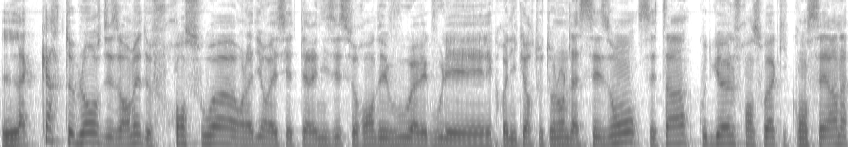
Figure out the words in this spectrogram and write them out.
La carte blanche désormais de François. On l'a dit, on va essayer de pérenniser ce rendez-vous avec vous les, chroniqueurs tout au long de la saison. C'est un coup de gueule, François, qui concerne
